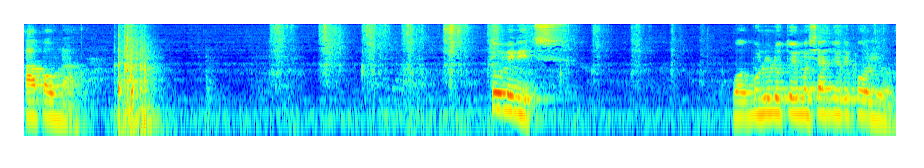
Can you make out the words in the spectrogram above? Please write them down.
Apaw na. 2 minutes. Huwag mo lulutuin masyado yung repolyo.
